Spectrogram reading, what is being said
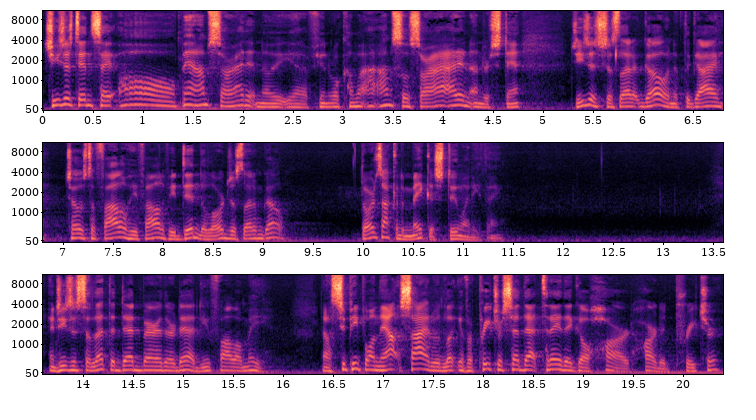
Jesus didn't say, Oh, man, I'm sorry. I didn't know you had a funeral coming. I'm so sorry. I, I didn't understand. Jesus just let it go. And if the guy chose to follow, he followed. If he didn't, the Lord just let him go. The Lord's not going to make us do anything. And Jesus said, Let the dead bury their dead. You follow me. Now, see, people on the outside would look, if a preacher said that today, they'd go, Hard hearted preacher.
